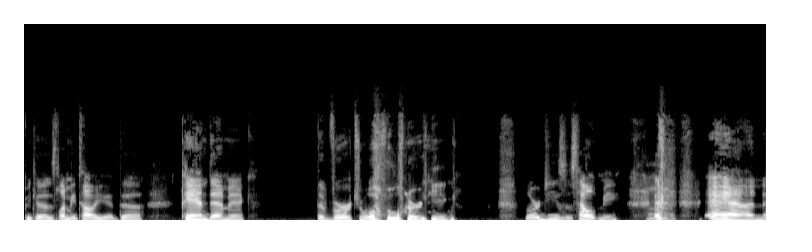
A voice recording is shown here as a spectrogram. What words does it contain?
Because let me tell you, the pandemic, the virtual learning, Lord Jesus, help me, mm. and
